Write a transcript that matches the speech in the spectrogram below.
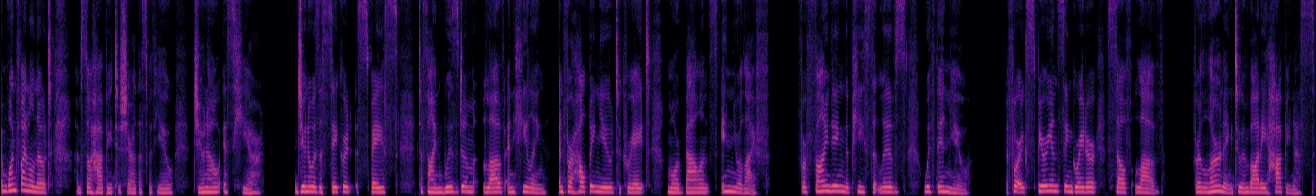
And one final note I'm so happy to share this with you. Juno is here. Juno is a sacred space to find wisdom, love, and healing, and for helping you to create more balance in your life, for finding the peace that lives within you, for experiencing greater self love, for learning to embody happiness,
